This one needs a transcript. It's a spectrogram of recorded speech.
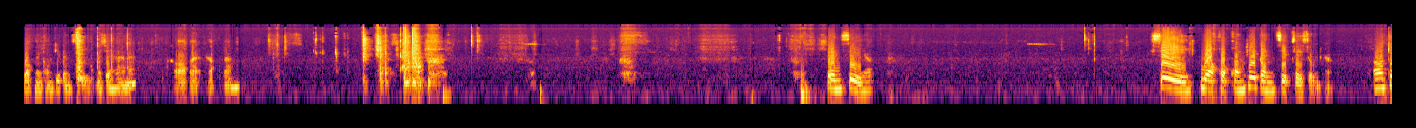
บวกหนึ่งของที่เป็นสี่ไม่ใช่ห้านะ ขอไปครับตั้งเป็นสี่ครับ สี่บวกหกคงที่เป็นสิบใส่ศูนย์ครับ โอเค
